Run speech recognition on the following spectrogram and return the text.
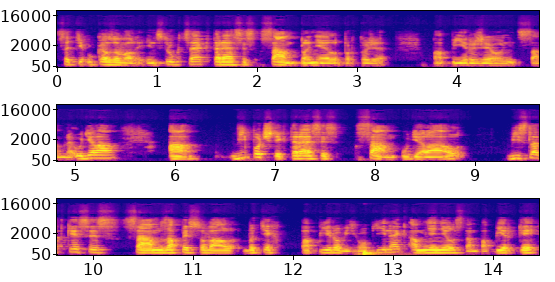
se ti ukazovaly instrukce, které si sám plnil, protože papír, že jo, nic sám neudělá. A výpočty, které jsi sám udělal, výsledky jsi sám zapisoval do těch papírových okýnek a měnil jsi tam papírky,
